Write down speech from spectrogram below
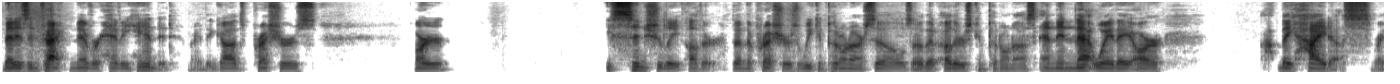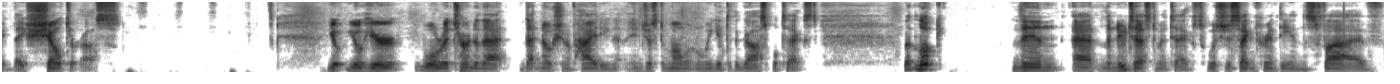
that is in fact never heavy handed, right? That God's pressures are essentially other than the pressures we can put on ourselves or that others can put on us. And in that way, they are, they hide us, right? They shelter us. You'll, you'll hear, we'll return to that, that notion of hiding in just a moment when we get to the gospel text. But look then at the New Testament text, which is 2 Corinthians 5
